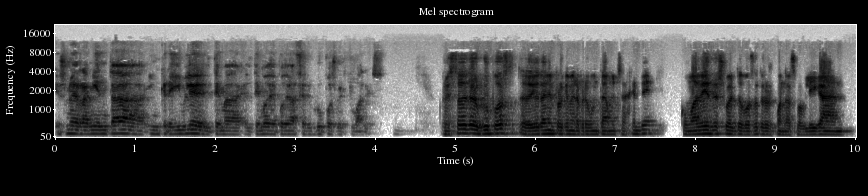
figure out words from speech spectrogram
es una herramienta increíble el tema, el tema de poder hacer grupos virtuales. Con esto de los grupos, te lo digo también porque me lo pregunta mucha gente, ¿cómo habéis resuelto vosotros cuando os obligan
